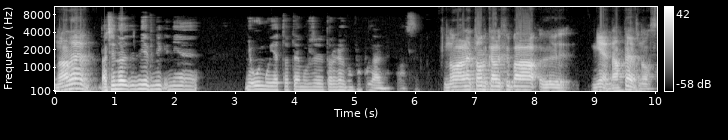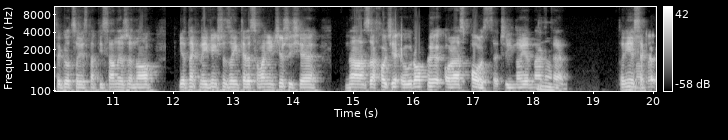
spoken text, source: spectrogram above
No ale Znaczy no nie, nie, nie, nie ujmuje to temu, że Torgal był popularny w Polsce. No ale Torgal chyba y, nie, na pewno. Z tego co jest napisane, że no jednak największym zainteresowaniem cieszy się na zachodzie Europy oraz Polsce, czyli no jednak No. ten. To nie jest No taka to-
